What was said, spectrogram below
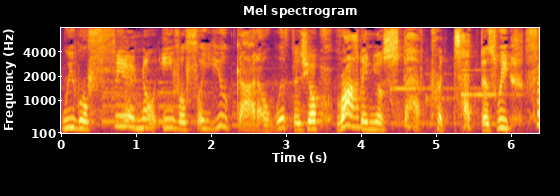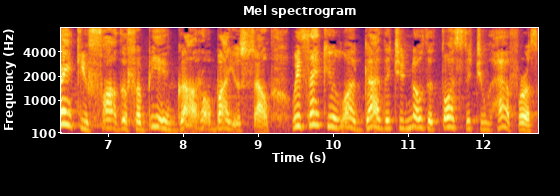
we will fear no evil, for you, God, are with us. Your rod and your staff protect us. We thank you, Father, for being God all by yourself. We thank you, Lord God, that you know the thoughts that you have for us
